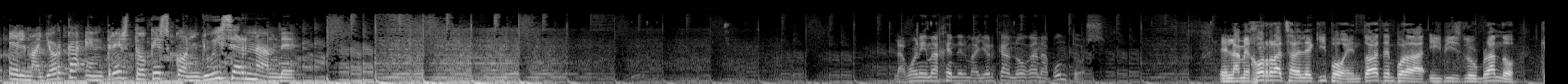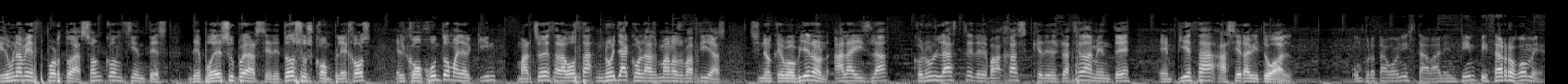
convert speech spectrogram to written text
El Mallorca en tres toques con Luis Hernández. La buena imagen del Mallorca no gana puntos. En la mejor racha del equipo en toda la temporada y vislumbrando que de una vez por todas son conscientes de poder superarse de todos sus complejos, el conjunto mallorquín marchó de Zaragoza no ya con las manos vacías, sino que volvieron a la isla con un lastre de bajas que desgraciadamente empieza a ser habitual. Un protagonista, Valentín Pizarro Gómez.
